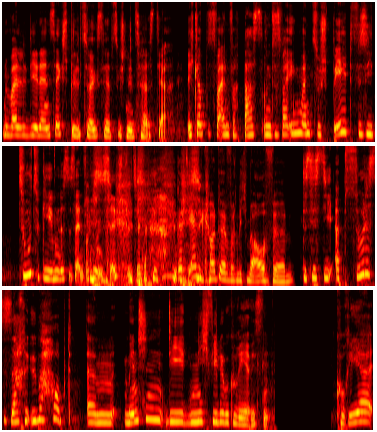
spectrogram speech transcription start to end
nur weil du dir dein Sexspielzeug selbst geschnitzt hast, ja. Ich glaube, das war einfach das und es war irgendwann zu spät für sie zuzugeben, dass es einfach nur ein Sexspielzeug war. Ganz Sie ehrlich, konnte einfach nicht mehr aufhören. das ist die absurdeste Sache überhaupt. Ähm, Menschen, die nicht viel über Korea wissen. Koreas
